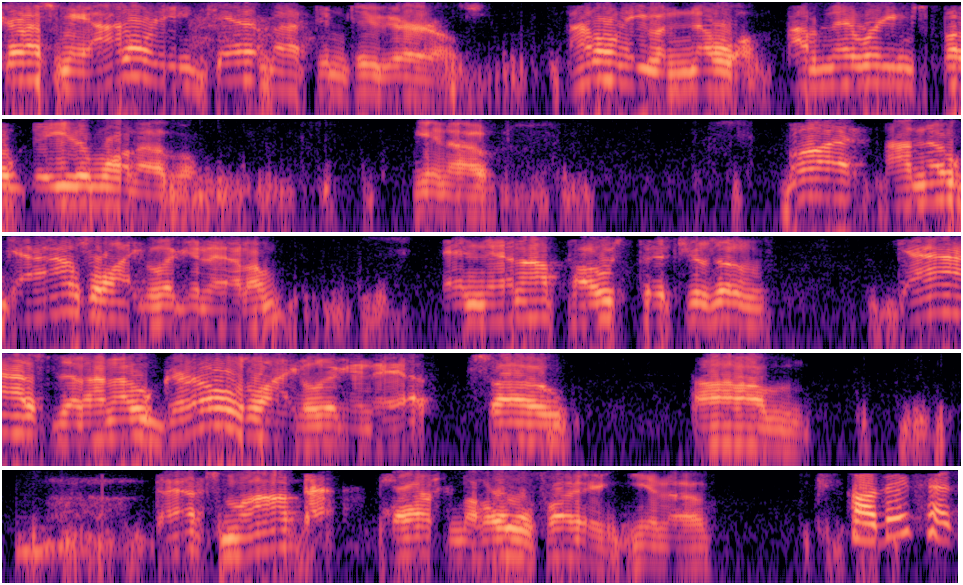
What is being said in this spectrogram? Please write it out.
Trust me, I don't even care about them two girls. I don't even know them. I've never even spoke to either one of them. You know. But I know guys like looking at them, and then I post pictures of guys that I know girls like looking at. So, um, that's my part in the whole thing. You know. Oh, they've had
